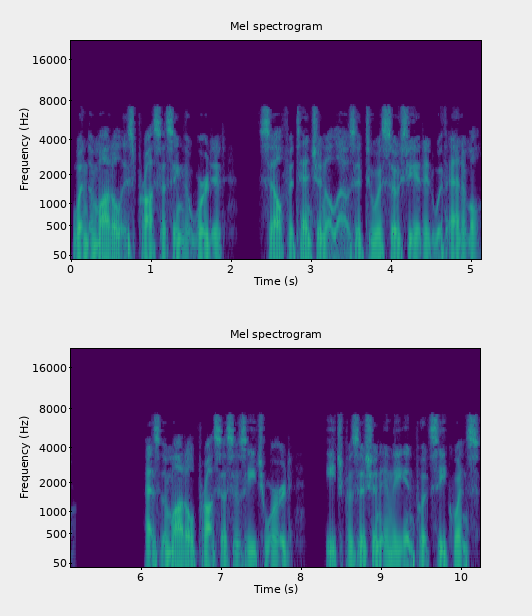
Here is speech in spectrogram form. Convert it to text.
When the model is processing the word it, self-attention allows it to associate it with animal. As the model processes each word, each position in the input sequence,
